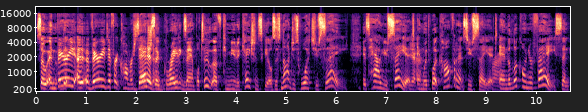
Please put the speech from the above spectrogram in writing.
So and very, a, a very different conversation. that is a great example too of communication skills. It's not just what you say; it's how you say it, Yeah. and with what confidence you say it, Right. and the look on your face, and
